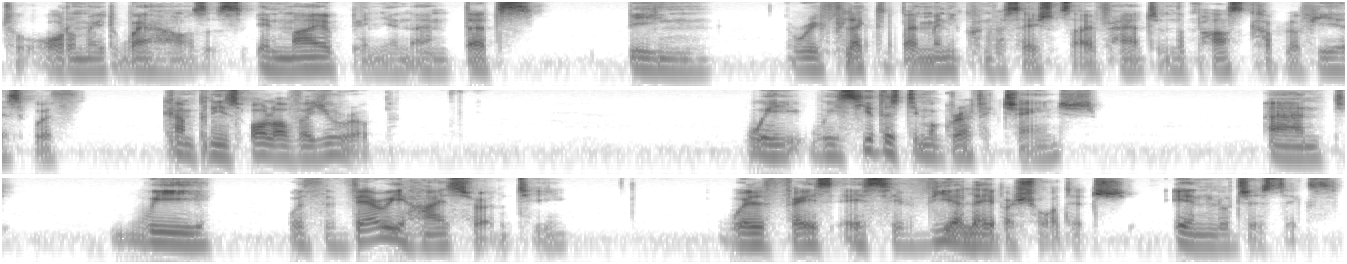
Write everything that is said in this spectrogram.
to automate warehouses, in my opinion, and that's being reflected by many conversations I've had in the past couple of years with companies all over Europe. We, we see this demographic change, and we, with very high certainty, will face a severe labor shortage in logistics.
